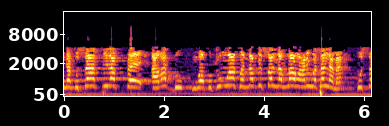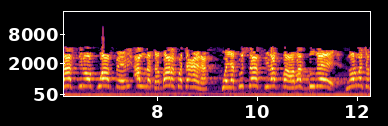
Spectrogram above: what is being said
nga kusaasira ffe abaddu ng'okutumwa kwe nabbi sallallahu alaihi wasallama kusaasira okwaffe eri allah tabaraka wa kwe yatusaasira ffe abaddu be n'olwekyo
